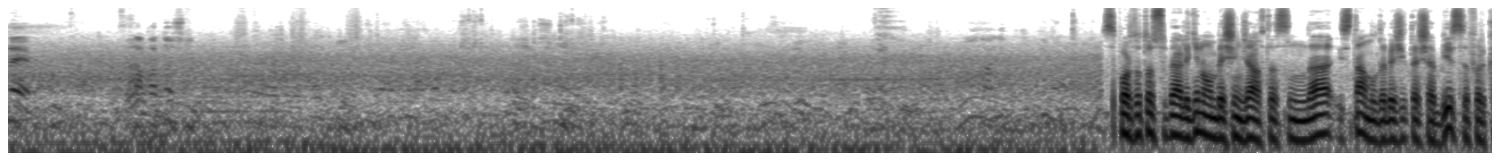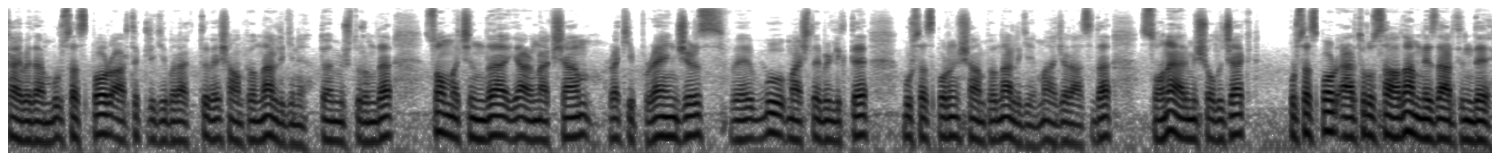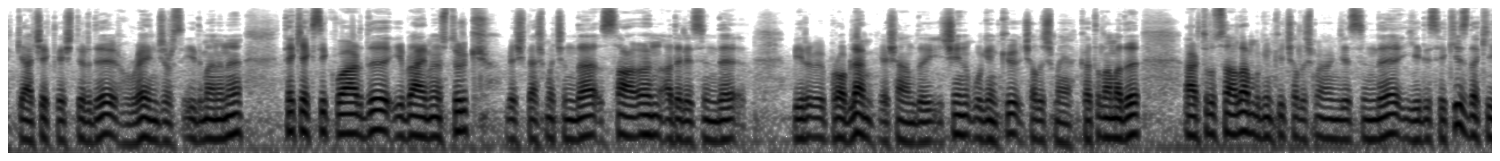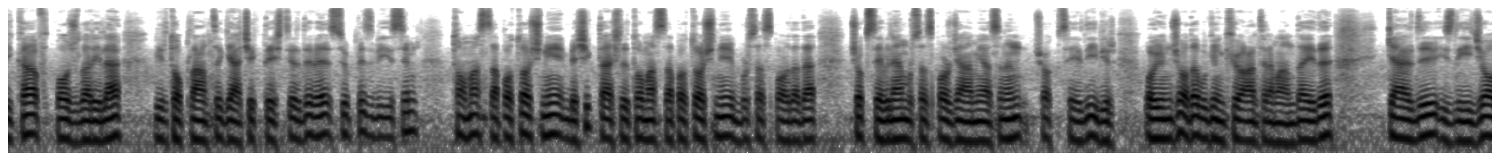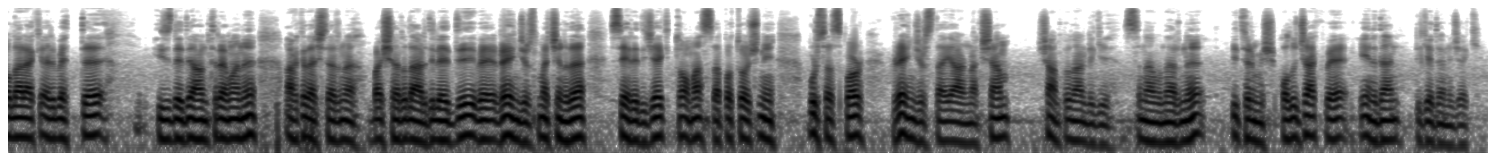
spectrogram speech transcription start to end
player. Zapatoshny. Spor Toto Süper Lig'in 15. haftasında İstanbul'da Beşiktaş'a 1-0 kaybeden Bursa Spor artık ligi bıraktı ve Şampiyonlar Ligi'ne dönmüş durumda. Son maçında yarın akşam rakip Rangers ve bu maçla birlikte Bursa Spor'un Şampiyonlar Ligi macerası da sona ermiş olacak. Bursa Spor Ertuğrul Sağlam nezaretinde gerçekleştirdi Rangers idmanını. Tek eksik vardı İbrahim Öztürk Beşiktaş maçında sağ ön adalesinde bir problem yaşandığı için bugünkü çalışmaya katılamadı. Ertuğrul Sağlam bugünkü çalışma öncesinde 7-8 dakika futbolcularıyla bir toplantı gerçekleştirdi ve sürpriz bir isim Thomas Zapotoşni, Beşiktaşlı Thomas Zapotoşni, Bursa Spor'da da çok sevilen Bursa Spor camiasının çok sevdiği bir oyuncu. O da bugünkü antrenmandaydı. Geldi izleyici olarak elbette izledi antrenmanı. Arkadaşlarına başarılar diledi ve Rangers maçını da seyredecek. Thomas Zapotoşni Bursa Spor Rangers'ta yarın akşam Şampiyonlar Ligi sınavlarını bitirmiş olacak ve yeniden lige dönecek.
